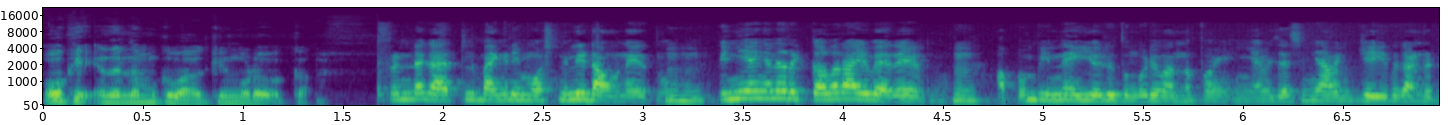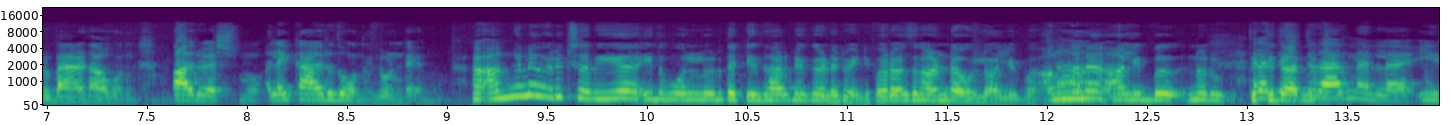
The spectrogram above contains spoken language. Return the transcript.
ഓക്കെ എന്തായാലും നമുക്ക് ബാക്കിയും കൂടെ വെക്കാം. ഫ്രണ്ടിന്റെ കാര്യത്തിൽ ഭയങ്കര ഇമോഷണലി ഡൗൺ ആയിരുന്നു. പിന്നെ അങ്ങനെ റിക്കവർ ആയി വരായിരുന്നു അപ്പം പിന്നെ ഈ ഒരു ഇതും കൂടി വന്നപ്പോൾ ഞാൻ വിചാരിച്ചു ഞാൻ അവർക്ക് ഇത് കണ്ടിട്ട് ബാഡ് ആവും. അപ്പൊ ആ ഒരു വിഷമം അല്ലെങ്കിൽ ആ ഒരു തോന്നലുണ്ടായിരുന്നു. അങ്ങനെ ഒരു ചെറിയ ഇതുപോലൊരു ഒരു തെറ്റിദ്ധാരണയൊക്കെ ട്വന്റി ഫോർ ഹവേഴ്സ് കണ്ടാവുമല്ലോ അലിബ്? അങ്ങനെ അലിബ് തെറ്റിദ്ധാരണ തെറ്റിദ്ധാരണയല്ല. ഈ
